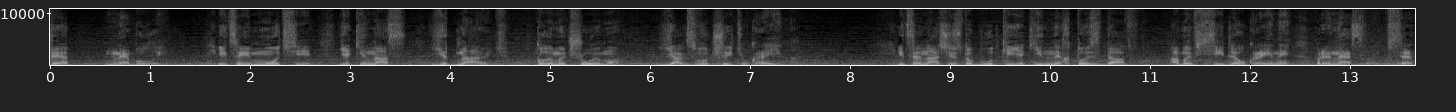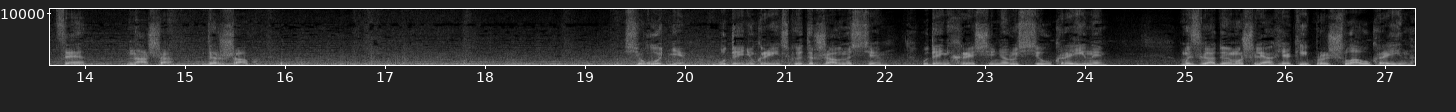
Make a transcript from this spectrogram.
де б не були. І це емоції, які нас єднають, коли ми чуємо, як звучить Україна. І це наші здобутки, які не хтось дав, а ми всі для України принесли. Все це наша держава. Сьогодні, у День української державності, у День хрещення Русі України, ми згадуємо шлях, який пройшла Україна,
